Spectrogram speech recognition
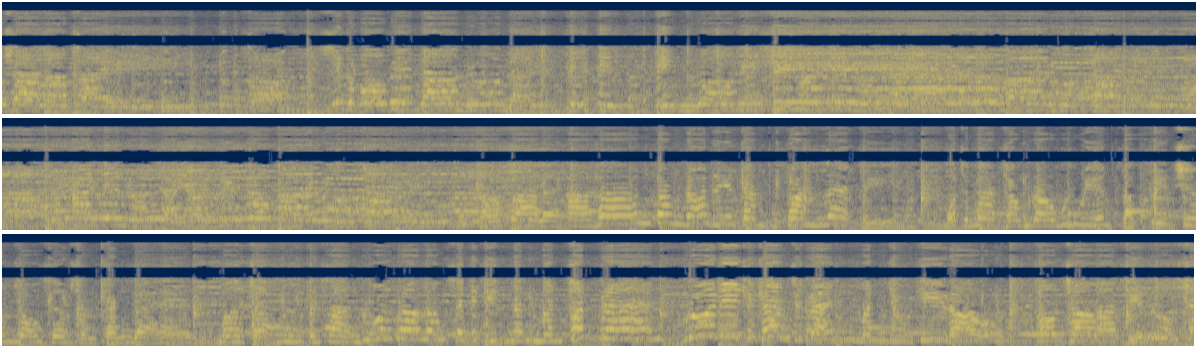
ากัมพูชาลาวไทยสิงคโปร์เวียดนามบรูไนฟิลิปปินส์อินโดนีเซีย ผูกพันแลกเปลี่ยนวัฒนธรรมเราหมุนเวียนปรับเปลี่ยนเชื่อมโยงเสริมส่งแข็งแรงมาจับมือกันสร้างรั้วเพราะลมเศรษฐกิจนั้นมันพัดแรงรั้วนี้จะแข็งจะแกร่งมันอยู่ที่เราพร้อมชาวอาเซียนร่วมใจ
